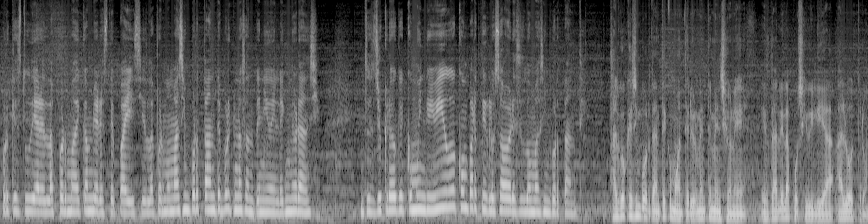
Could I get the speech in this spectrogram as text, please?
porque estudiar es la forma de cambiar este país y es la forma más importante porque nos han tenido en la ignorancia. Entonces yo creo que como individuo compartir los saberes es lo más importante. Algo que es importante, como anteriormente mencioné, es darle la posibilidad al otro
